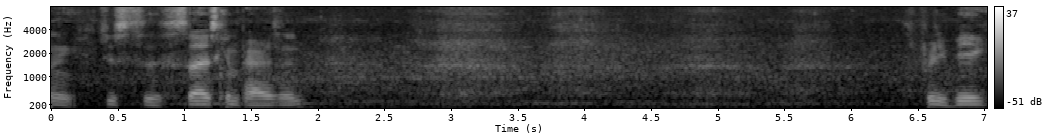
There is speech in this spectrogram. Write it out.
Like just the size comparison. It's pretty big.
